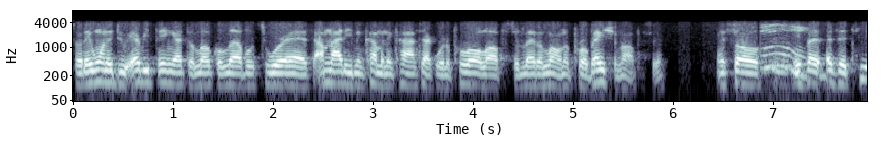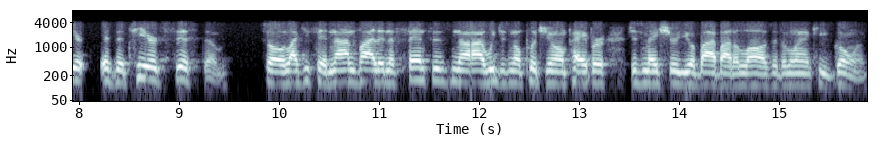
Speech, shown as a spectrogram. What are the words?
So they want to do everything at the local level to whereas I'm not even coming in contact with a parole officer, let alone a probation officer. And so it's a, it's a tier it's a tiered system. So like you said, nonviolent offenses, nah, we just gonna put you on paper. Just make sure you abide by the laws of the land. Keep going.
